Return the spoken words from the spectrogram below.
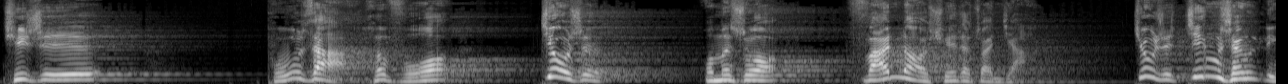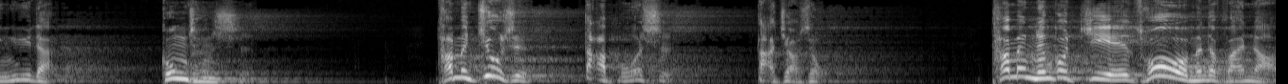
其实，菩萨和佛就是我们说烦恼学的专家，就是精神领域的工程师。他们就是大博士、大教授，他们能够解脱我们的烦恼，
